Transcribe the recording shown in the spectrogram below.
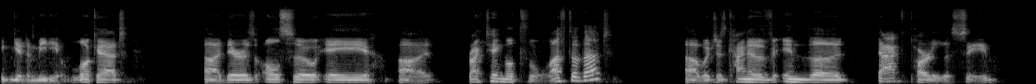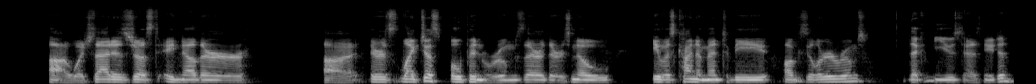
you can get immediate look at. Uh, there is also a uh, rectangle to the left of that, uh, which is kind of in the back part of the C, uh, which that is just another. Uh, there's like just open rooms there. There's no it was kind of meant to be auxiliary rooms that can be used as needed.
